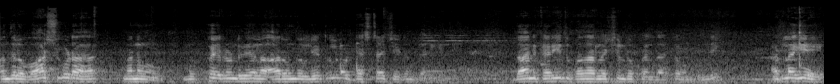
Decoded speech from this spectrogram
అందులో వాష్ కూడా మనం ముప్పై రెండు వేల ఆరు వందల లీటర్లు డెస్టాచ్ చేయడం జరిగింది. దాని ఖరీదు పదహారు లక్షల రూపాయల దాకా ఉంటుంది. అట్లాగే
